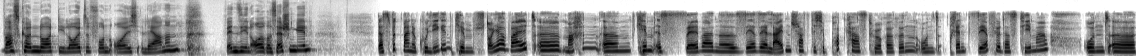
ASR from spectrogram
Was können dort die Leute von euch lernen, wenn sie in eure Session gehen? Das wird meine Kollegin Kim Steuerwald äh, machen. Ähm, Kim ist selber eine sehr, sehr leidenschaftliche Podcast-Hörerin und brennt sehr für das Thema und äh,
